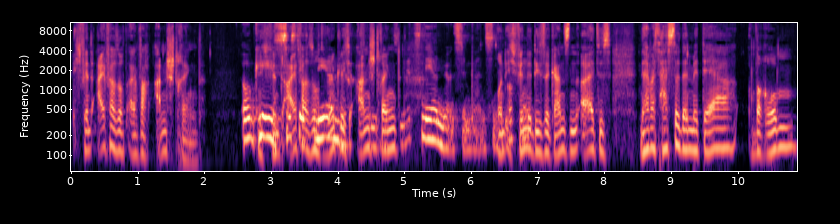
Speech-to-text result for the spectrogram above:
Ich finde Eifersucht einfach anstrengend. Okay, ich finde Eifersucht wirklich anstrengend. Jetzt nähern wir uns dem Ganzen. Und ich okay. finde diese ganzen, äh, das, na, was hast du denn mit der? Warum?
